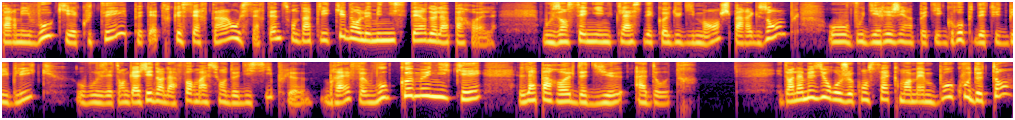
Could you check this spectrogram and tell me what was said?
Parmi vous qui écoutez, peut-être que certains ou certaines sont impliqués dans le ministère de la parole. Vous enseignez une classe d'école du dimanche, par exemple, ou vous dirigez un petit groupe d'études bibliques, ou vous êtes engagé dans la formation de disciples. Bref, vous communiquez la parole de Dieu à d'autres. Et dans la mesure où je consacre moi-même beaucoup de temps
